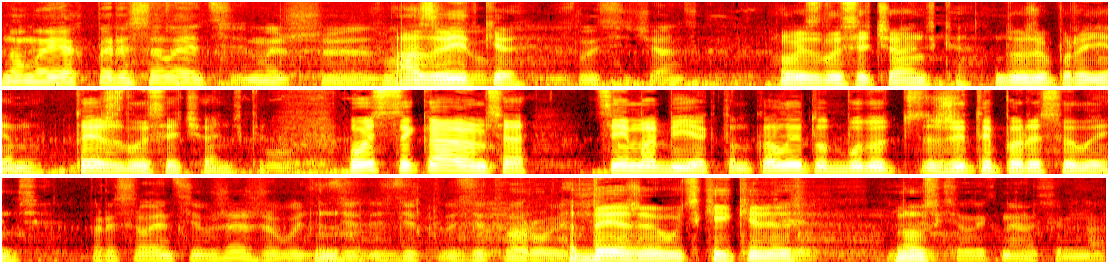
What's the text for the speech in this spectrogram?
Ну, ми як переселенці, ми ж е, з А звідки? З Лисичанська. Ви з Лисичанська, дуже приємно. Теж з Лисичанська. Ось цікавимося цим об'єктом, коли тут будуть жити переселенці. Переселенці вже живуть з, з, діт- з дітворою. Де живуть? Скільки? Ну, Чоловік, мабуть, 17.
